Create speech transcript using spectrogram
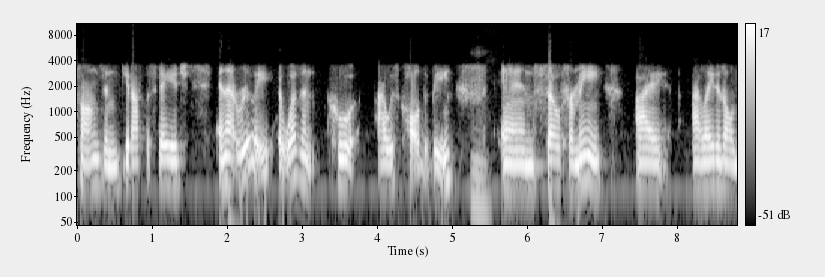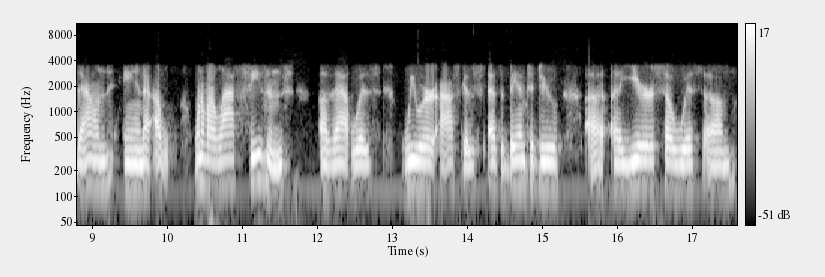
songs and get off the stage. And that really, it wasn't who I was called to be. Mm. And so for me, I I laid it all down. And I, one of our last seasons of that was we were asked as as a band to do uh, a year or so with um,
